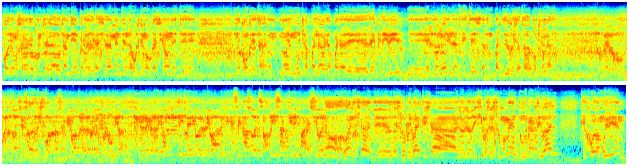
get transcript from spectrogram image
podríamos haberlo controlado también, pero desgraciadamente en la última ocasión este, concretaron. No hay muchas palabras para de- describir eh, el dolor y la tristeza de un partido que ya estaba controlado. Buenas noches, soy Luis Borras, en vivo a través de Radio Colombia. Me regalaría un criterio del rival, en este caso del Saprissa, ¿qué le pareció el No, bueno, ya eh, es un rival que ya lo, lo dijimos en su momento, un gran rival que juega muy bien.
